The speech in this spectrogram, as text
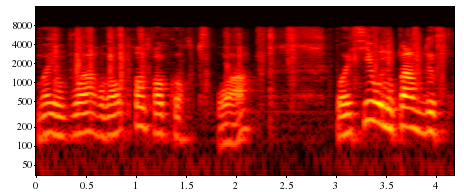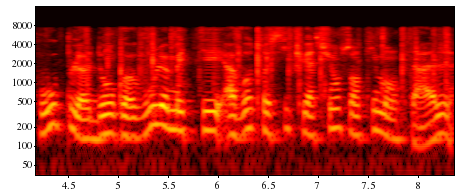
Voyons voir, on va en prendre encore trois. Bon, ici, on nous parle de couple, donc euh, vous le mettez à votre situation sentimentale,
